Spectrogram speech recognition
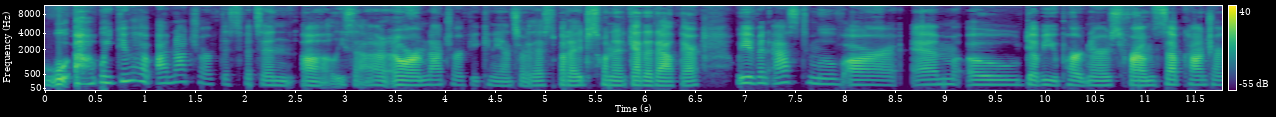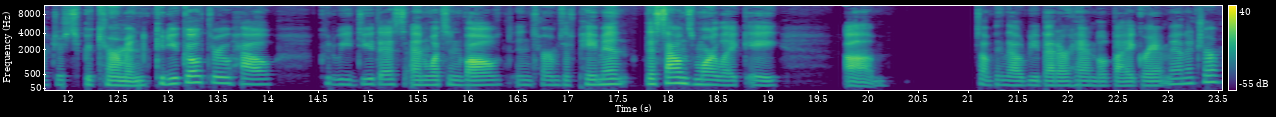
Uh, we do have, I'm not sure if this fits in, uh, Lisa, or I'm not sure if you can answer this, but I just want to get it out there. We have been asked to move our MOW partners from subcontractors to procurement. Could you go through how could we do this and what's involved in terms of payment? This sounds more like a um, something that would be better handled by a grant manager.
